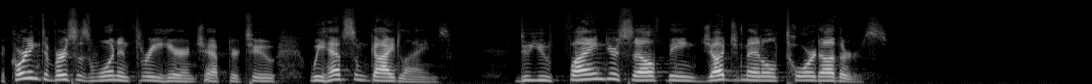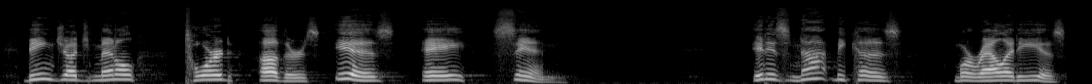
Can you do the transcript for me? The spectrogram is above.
According to verses 1 and 3 here in chapter 2, we have some guidelines do you find yourself being judgmental toward others? Being judgmental toward others is a sin. It is not because morality is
